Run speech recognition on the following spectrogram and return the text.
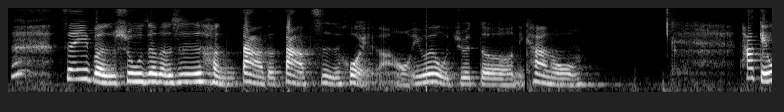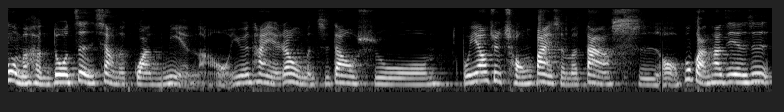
这一本书真的是很大的大智慧啦哦，因为我觉得你看哦，他给我们很多正向的观念啦哦，因为他也让我们知道说，不要去崇拜什么大师哦，不管他今天是。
